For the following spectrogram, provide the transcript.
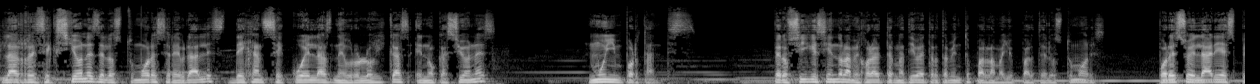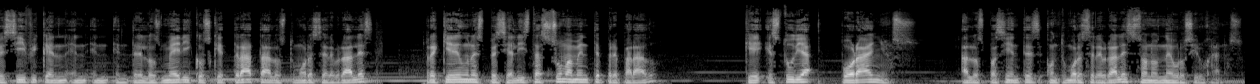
Las resecciones de los tumores cerebrales dejan secuelas neurológicas en ocasiones muy importantes, pero sigue siendo la mejor alternativa de tratamiento para la mayor parte de los tumores. Por eso el área específica entre los médicos que trata a los tumores cerebrales requiere de un especialista sumamente preparado que estudia por años a los pacientes con tumores cerebrales son los neurocirujanos.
